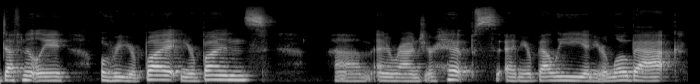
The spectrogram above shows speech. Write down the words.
definitely over your butt and your buns um, and around your hips and your belly and your low back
